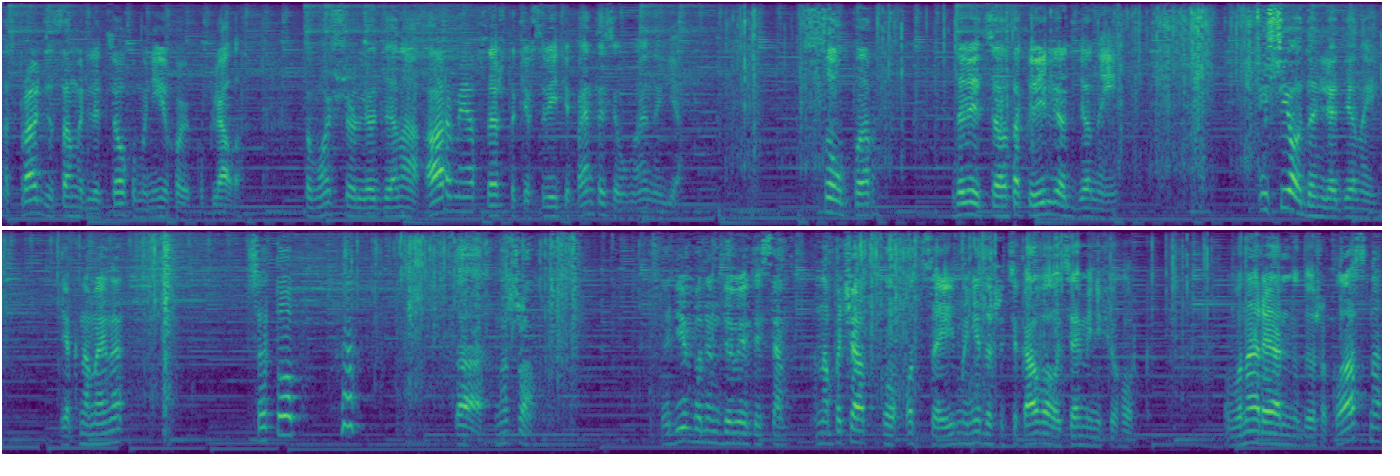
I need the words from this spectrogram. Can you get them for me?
Насправді саме для цього мені його і купляла. Тому що льодяна армія все ж таки в світі фентезі у мене є. Супер! Дивіться, отакий льодяний. І ще один льодяний. Як на мене. Все топ. Ха. Так, ну що. Тоді будемо дивитися. На початку оцей. Мені дуже цікава оця мініфігурка. Вона реально дуже класна.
